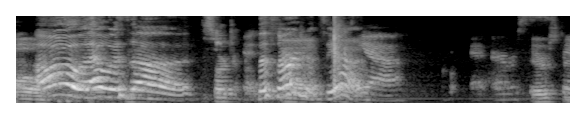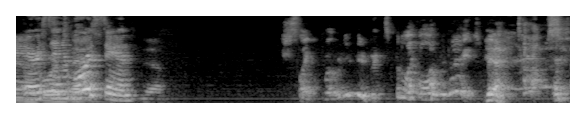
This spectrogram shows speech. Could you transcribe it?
Oh, oh, that was uh The sergeant. the sergeants, yeah. Yeah. Aristan. Aristan and Boristan. Boristan. She's like, what do you mean? It's been like eleven days. Yeah. Tops.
